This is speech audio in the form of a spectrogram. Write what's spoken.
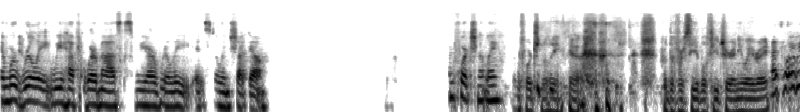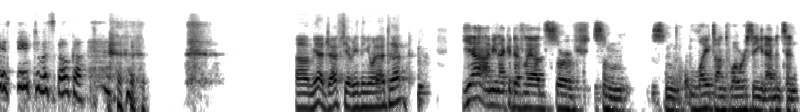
And we're yeah. really, we have to wear masks. We are really still in shutdown. Unfortunately. Unfortunately, yeah. For the foreseeable future, anyway, right? That's why we escaped to Muskoka. um, yeah, Jeff, do you have anything you want to add to that? Yeah, I mean, I could definitely add sort of some some light onto what we're seeing in Edmonton.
